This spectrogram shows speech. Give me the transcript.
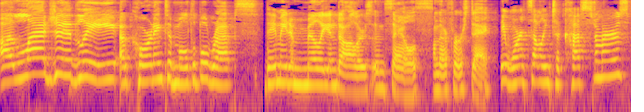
Allegedly, according to multiple reps, they made a million dollars in sales on their first day. They weren't selling to customers,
